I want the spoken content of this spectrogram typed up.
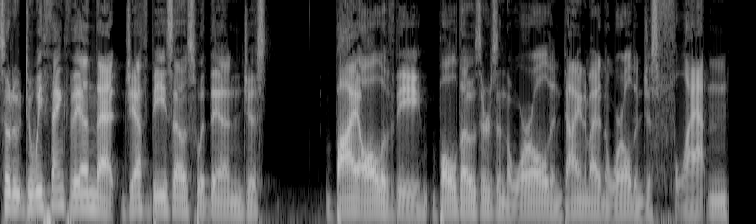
So, do, do we think then that Jeff Bezos would then just buy all of the bulldozers in the world and dynamite in the world and just flatten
